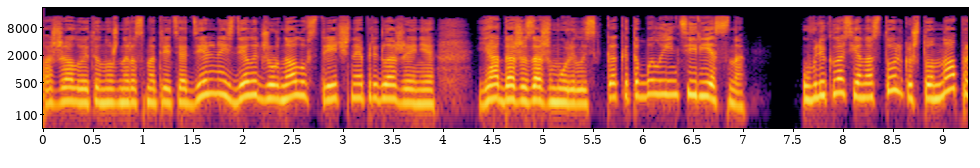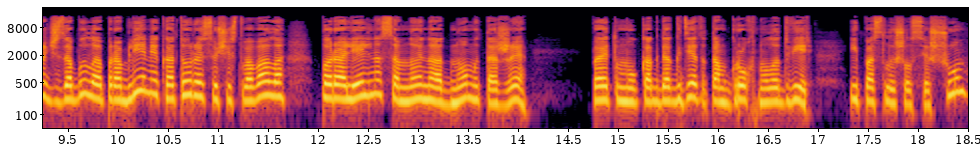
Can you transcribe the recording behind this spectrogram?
Пожалуй, это нужно рассмотреть отдельно и сделать журналу встречное предложение. Я даже зажмурилась. Как это было интересно! Увлеклась я настолько, что напрочь забыла о проблеме, которая существовала параллельно со мной на одном этаже. Поэтому, когда где-то там грохнула дверь и послышался шум,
